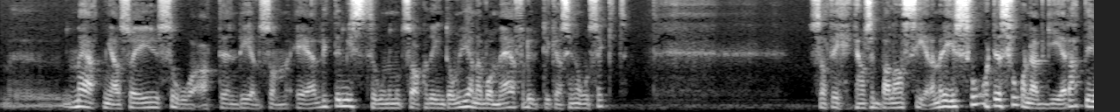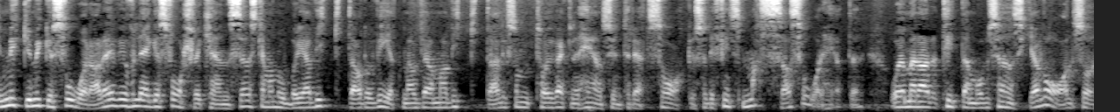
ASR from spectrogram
eh, mätningar så är det ju så att en del som är lite misstroende mot saker och ting, de vill gärna vara med för att uttrycka sin åsikt. Så att det kanske balanserar. Men det är svårt, det är svårnavigerat. Det är mycket, mycket svårare. Vi får lägre svarsfrekvenser. Ska man då börja vikta och då vet man att man viktar liksom tar ju verkligen hänsyn till rätt saker. Så det finns massa svårigheter. Och jag menar, tittar man på svenska val så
